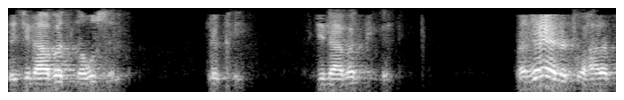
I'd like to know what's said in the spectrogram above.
د جنابت نه وصل لکه جنابت کې ګرځي غیر طهارت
